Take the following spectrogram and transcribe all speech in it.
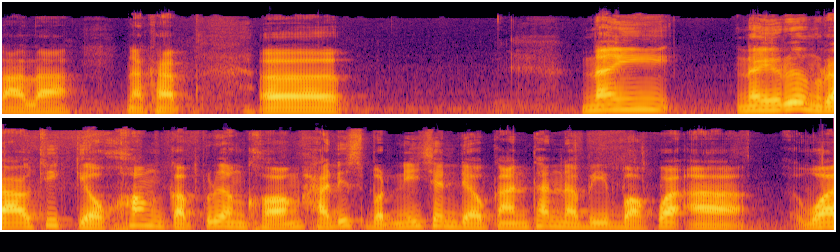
ตาลานะครับในในเรื่องราวที่เกี่ยวข้องกับเรื่องของฮะดิษบทนี้เช่นเดียวกันท่านนาบีบอกว่าอ่าวา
